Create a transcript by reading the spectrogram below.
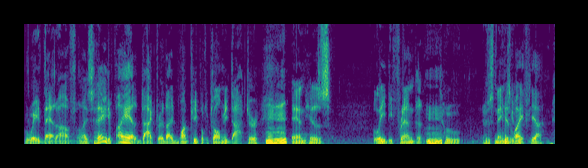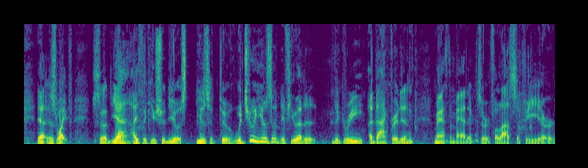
waved that off. And I said, "Hey, if I had a doctorate, I'd want people to call me doctor." Mm-hmm. And his lady friend, uh, who whose name His is- wife, yeah. yeah, his wife said, "Yeah, I think you should use use it too. Would you use it if you had a degree, a doctorate in mathematics or philosophy or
